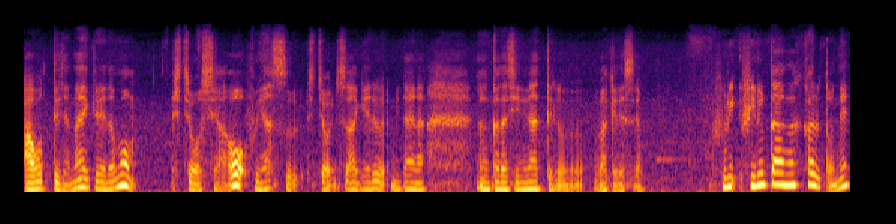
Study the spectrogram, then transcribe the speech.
う煽ってじゃないけれども視聴者を増やす視聴率を上げるみたいな、形になってるわけですよ。フリフィルターがかかるとね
